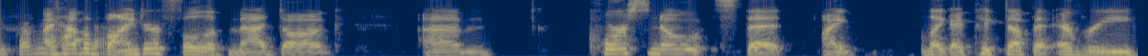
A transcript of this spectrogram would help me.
a, probably I have a binder full of mad dog um, course notes that i like i picked up at every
